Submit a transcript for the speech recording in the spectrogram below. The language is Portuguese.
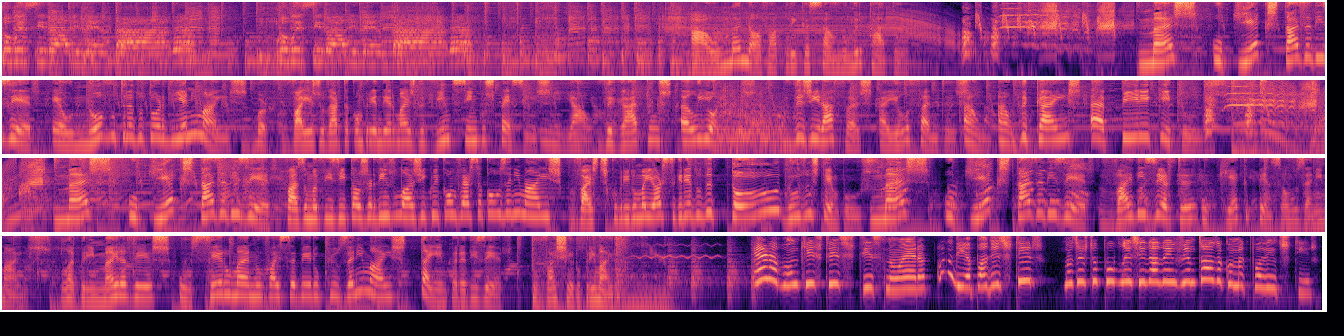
Publicidade inventada. Publicidade inventada. Há uma nova aplicação no mercado. Mas o que é que estás a dizer? É o novo tradutor de animais. Vai ajudar-te a compreender mais de 25 espécies. Miau. De gatos a leões. De girafas a elefantes. Ão, ão. De cães a periquitos. Mas o que é que estás a dizer? Faz uma visita ao jardim zoológico e conversa com os animais. Vais descobrir o maior segredo de todos os tempos. Mas o que é que estás a dizer? Vai dizer-te o que é que pensam os animais. Pela primeira vez, o ser humano vai saber o que os animais têm para dizer. Tu vais ser o primeiro. Era bom que isto existisse, não era? Um dia pode existir. Mas esta publicidade é inventada, como é que pode existir?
